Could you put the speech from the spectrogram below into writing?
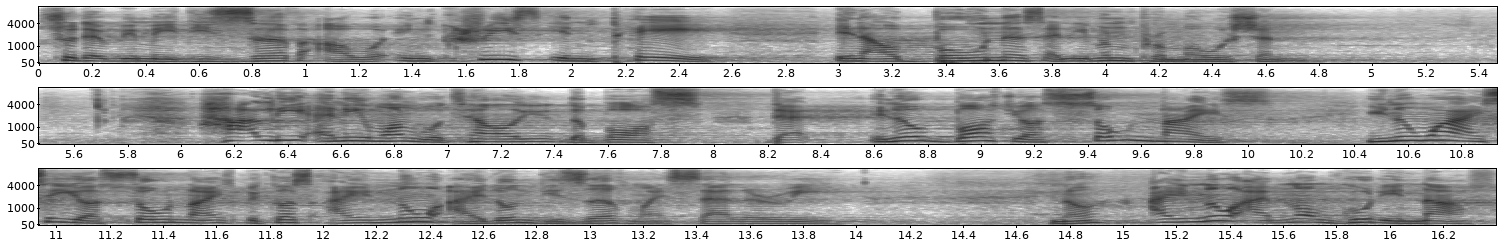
so that we may deserve our increase in pay, in our bonus, and even promotion. Hardly anyone will tell you, the boss, that, you know, boss, you're so nice. You know why I say you're so nice? Because I know I don't deserve my salary. No, I know I'm not good enough.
